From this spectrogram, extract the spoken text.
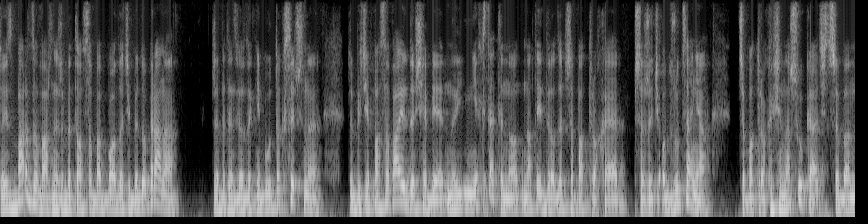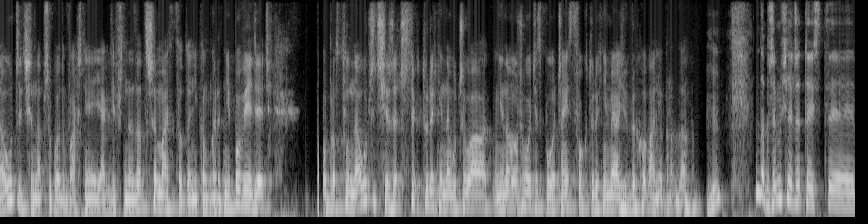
to jest bardzo ważne, żeby ta osoba była do ciebie dobrana, żeby ten związek nie był toksyczny, żebyście pasowali do siebie. No i niestety, no, na tej drodze trzeba trochę przeżyć odrzucenia, trzeba trochę się naszukać, trzeba nauczyć się na przykład właśnie, jak dziewczynę zatrzymać, co do niej konkretnie powiedzieć. Po prostu nauczyć się rzeczy, których nie, nauczyła, nie nauczyło cię społeczeństwo, których nie miałeś w wychowaniu, prawda? Mhm. No dobrze, myślę, że to jest y,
